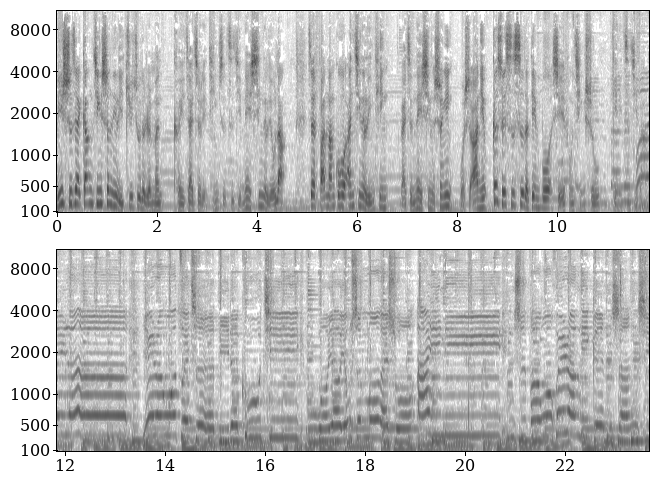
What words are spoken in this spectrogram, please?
迷失在钢筋森林里居住的人们，可以在这里停止自己内心的流浪。在繁忙过后，安静的聆听来自内心的声音。我是阿妞，跟随思思的电波，写一封情书给你自己吧。也让我最彻底的哭泣。我要用什么来说爱你？只怕我会让你更伤心。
